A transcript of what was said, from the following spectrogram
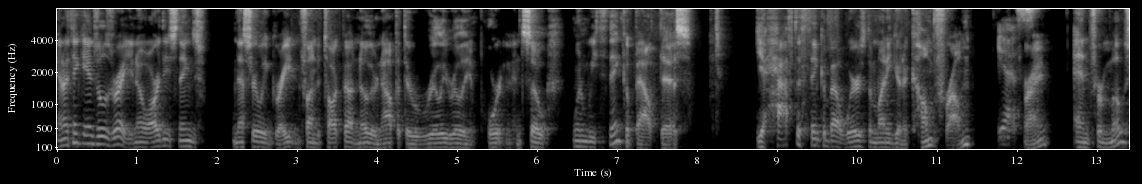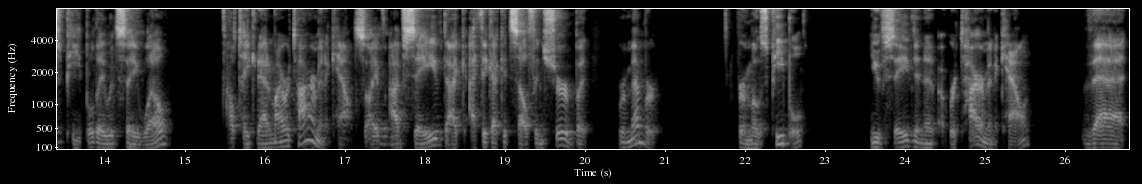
and I think Angela's right. You know, are these things necessarily great and fun to talk about? No, they're not, but they're really, really important. And so when we think about this, you have to think about where's the money going to come from, Yes. right? And for most people, they would say, well, I'll take it out of my retirement account. So I've, Mhm. I've saved. I, I think I could self insure. But remember, for most people, you've saved in a, retirement account that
